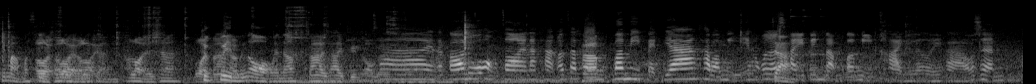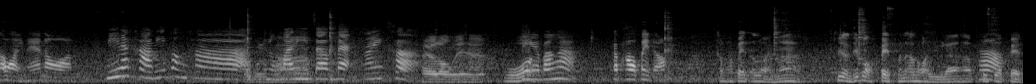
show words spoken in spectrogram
ที่หมักมาสี่อร่อยอร่อยกันอร่อยใช่ไหมอร่อยคือกลิ่นมากครับมันออกเลยนะ ใช่ใช่กลิ่นออกเลย ใช่ แล้วก็ดูของจอยนะคะ ก็จะครัเป็บนบะหมี่เป็ดย่างค่ะบะหมี่นี่เขาก็จะจ้ะ ใช้เป็นแบบบะหมี่ไข่เลยค่ะ เพราะฉะนั้นอร่อยแน่นอน นี่นะคะพี่ทองทาขอบคุณครับ หนูมานีจะแบ่งให้ค่ะใครลองไหมฮะโอ้เป็นไงบ้างอะกะเพราเป็ดเหรอ กะเพราเป็ดอร่อยมาก คืออย่างที่บอกเป็ดมันอร่อยอยู่แล้วครับคือค่ะ ตัวเป็ด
